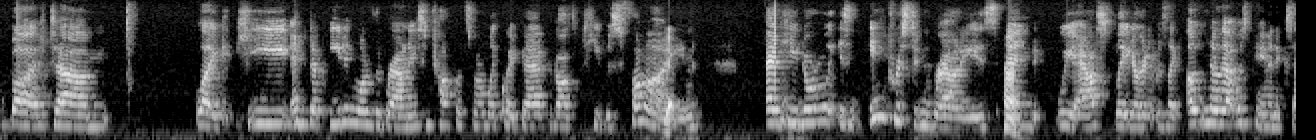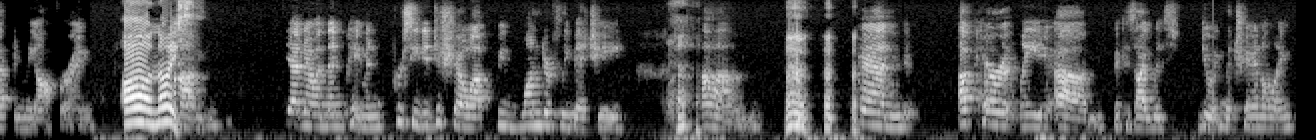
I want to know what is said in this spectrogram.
but um, like he ended up eating one of the brownies and chocolate's normally quite bad for dogs, but he was fine. And he normally isn't interested in brownies. Huh. And we asked later, and it was like, oh no, that was Paimon accepting the offering. Oh, nice. Um, yeah, no, and then Paimon proceeded to show up, be wonderfully bitchy. um, and apparently, um, because I was doing the channeling,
